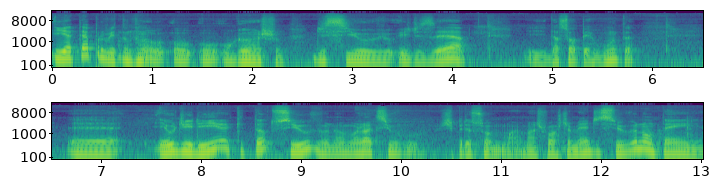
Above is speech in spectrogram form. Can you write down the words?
E até aproveitando o, o- o gancho de Silvio e de Zé, e da sua pergunta, é, eu diria que tanto Silvio, né, já que Silvio expressou ma- mais fortemente, Silvio não tem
